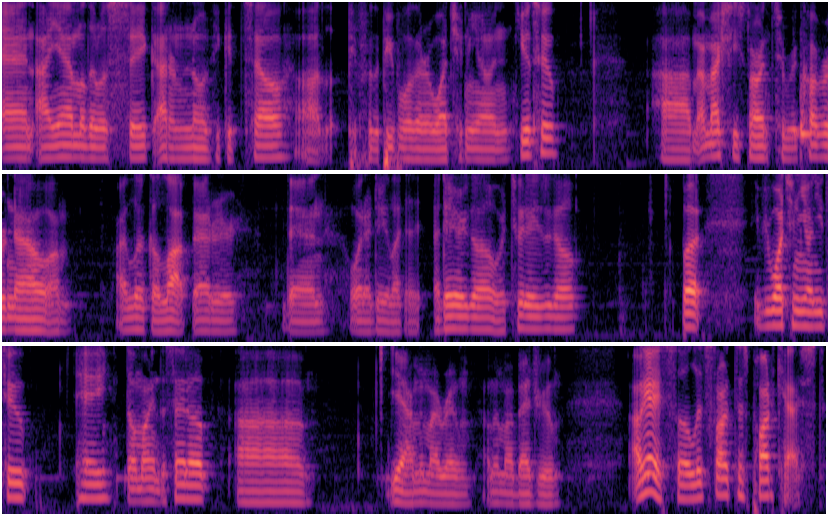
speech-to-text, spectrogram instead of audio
and I am a little sick. I don't know if you could tell uh, for the people that are watching me on YouTube. Um, I'm actually starting to recover now. Um, I look a lot better than what I did like a, a day ago or two days ago. But if you're watching me on YouTube, hey, don't mind the setup. Uh, yeah, I'm in my room. I'm in my bedroom. Okay, so let's start this podcast.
